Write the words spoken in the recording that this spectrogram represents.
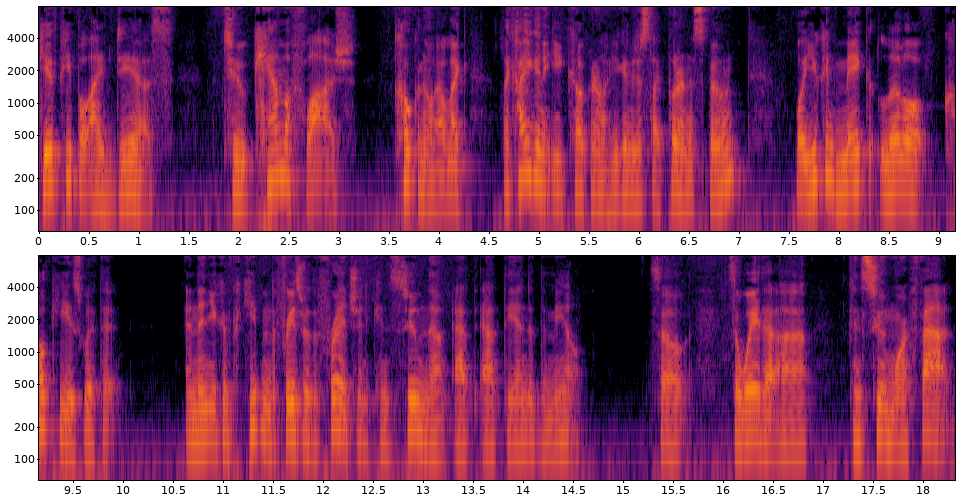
give people ideas to camouflage coconut oil. Like, like how are you going to eat coconut oil? You're going to just like put it in a spoon? Well, you can make little cookies with it and then you can keep them in the freezer or the fridge and consume them at, at the end of the meal. So it's a way to uh, consume more fat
